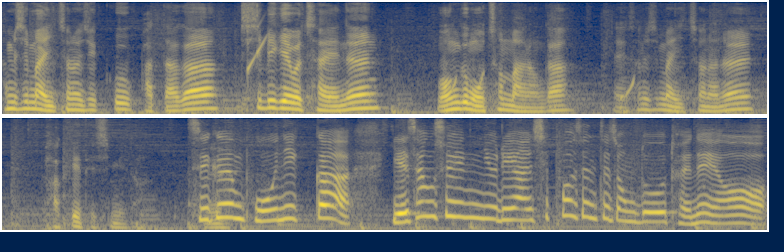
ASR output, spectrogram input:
30만 2천 원씩 꾹 받다가 12개월 차에는 원금 5천만 원과 네, 30만 2천 원을 받게 되십니다. 지금 보니까 예상 수익률이 한 10% 정도 되네요.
